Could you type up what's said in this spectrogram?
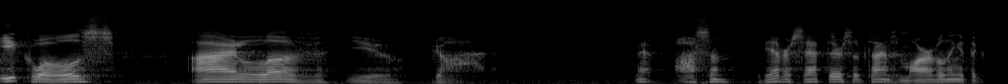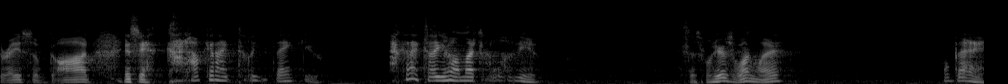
equals I love you, God. Isn't that awesome? Have you ever sat there sometimes marveling at the grace of God and say, God, how can I tell you thank you? How can I tell you how much I love you? He says, Well, here's one way obey.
